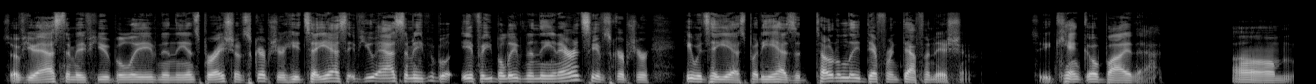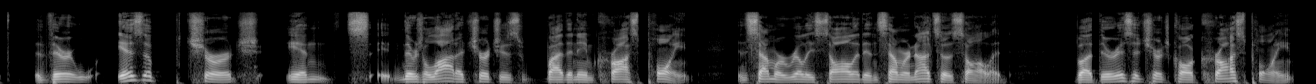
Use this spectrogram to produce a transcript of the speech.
So if you asked him if you believed in the inspiration of Scripture, he'd say yes. If you asked him if he, believed in the inerrancy of Scripture, he would say yes, but he has a totally different definition. So you can't go by that. Um, there is a church in, there's a lot of churches by the name Cross Point and some are really solid and some are not so solid. But there is a church called Crosspoint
